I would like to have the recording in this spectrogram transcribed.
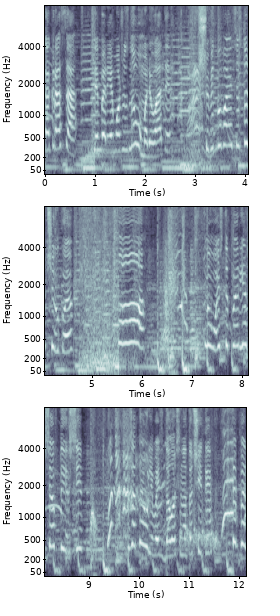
Яка краса! Тепер я можу знову малювати. Що відбувається з точилкою? А! Ну тепер я вся в тирсі. Зате олівець вдалося наточити. Тепер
